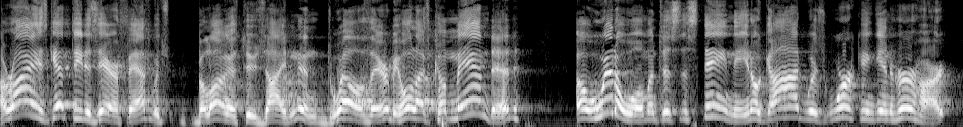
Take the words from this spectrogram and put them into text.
Arise, get thee to Zarephath, which belongeth to Zidon, and dwell there. Behold, I've commanded a widow woman to sustain thee. You know, God was working in her heart,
